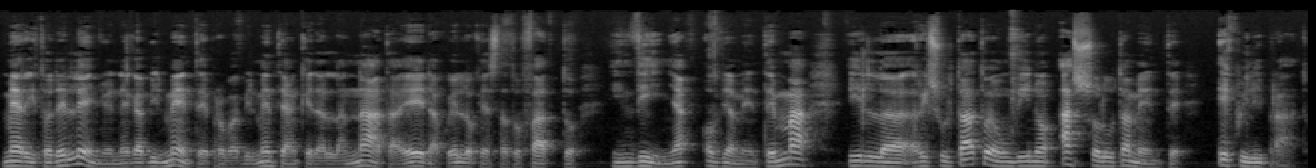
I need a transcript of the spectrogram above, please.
merito del legno innegabilmente e probabilmente anche dall'annata e da quello che è stato fatto in vigna, ovviamente, ma il risultato è un vino assolutamente equilibrato.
